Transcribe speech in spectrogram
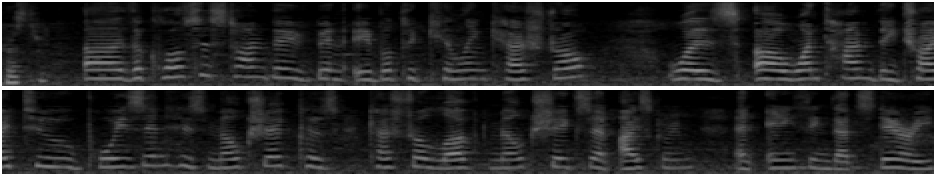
Castro? Uh, the closest time they've been able to killing Castro was uh, one time they tried to poison his milkshake because Castro loved milkshakes and ice cream and anything that's dairy.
